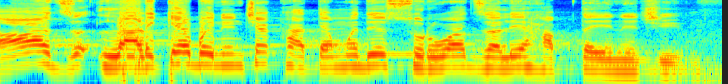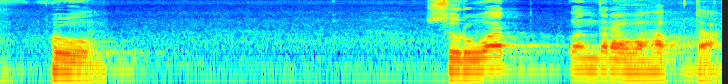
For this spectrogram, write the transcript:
आज लाडक्या बहिणींच्या खात्यामध्ये सुरुवात झाली हप्ता येण्याची. हो. सुरुवात पंधरावा हप्ता.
